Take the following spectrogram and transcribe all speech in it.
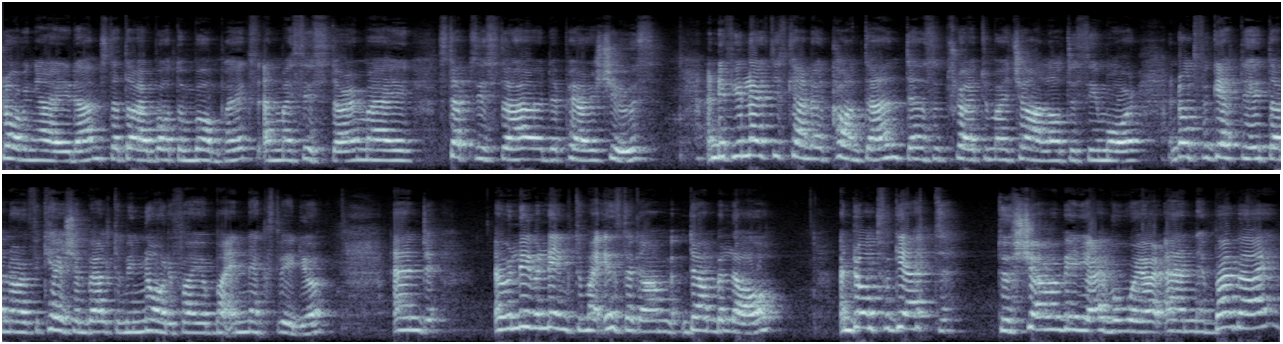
Clothing items that I bought on bonprix and my sister, my stepsister had a pair of shoes and if you like this kind of content, then subscribe to my channel to see more. And don't forget to hit that notification bell to be notified of my next video. And I will leave a link to my Instagram down below. And don't forget to share my video everywhere and bye bye!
